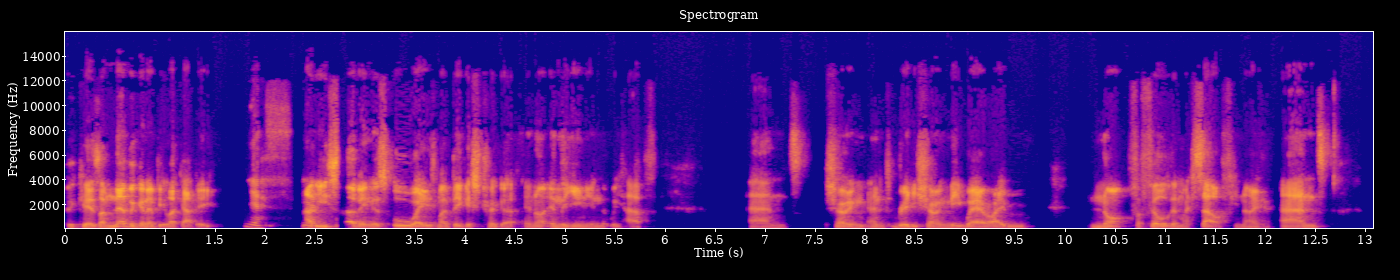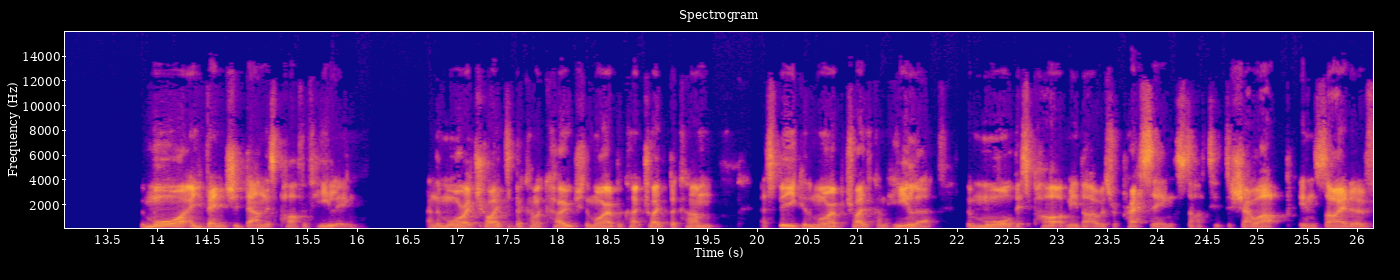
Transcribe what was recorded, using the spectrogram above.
because I'm never going to be like Abby. Yes. Abby serving is always my biggest trigger in our, in the union that we have, and showing and really showing me where I'm not fulfilled in myself, you know. And the more I ventured down this path of healing, and the more I tried to become a coach, the more I beca- tried to become a speaker, the more I tried to become a healer, the more this part of me that I was repressing started to show up inside of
